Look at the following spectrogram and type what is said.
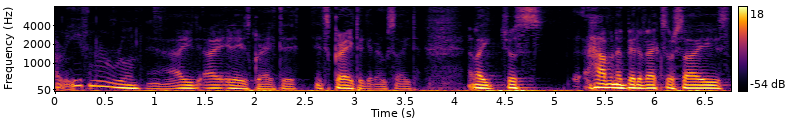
or even a run. Yeah, I, I, it is great. To, it's great to get outside, and like just having a bit of exercise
